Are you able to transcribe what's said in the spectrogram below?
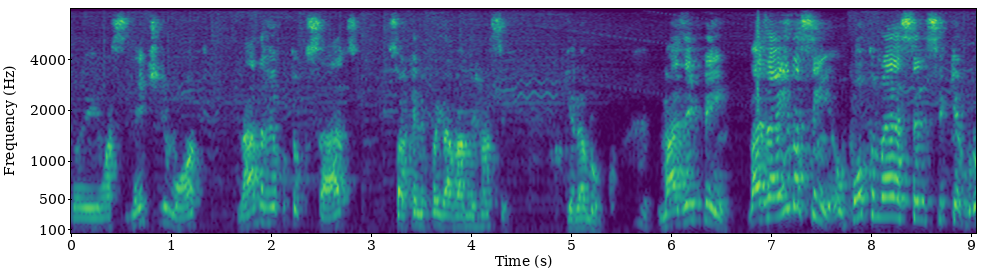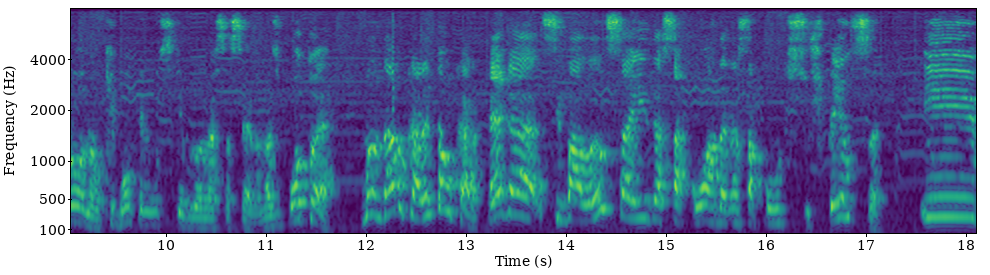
foi um acidente de moto, nada a ver com o Tokusatsu, só que ele foi gravar mesmo assim, porque ele é louco. Mas enfim, mas ainda assim, o ponto não é se ele se quebrou ou não. Que bom que ele não se quebrou nessa cena, mas o ponto é. Mandaram o cara, então, cara, pega, se balança aí dessa corda, nessa ponte suspensa, e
